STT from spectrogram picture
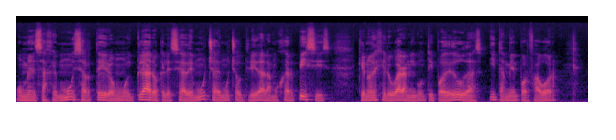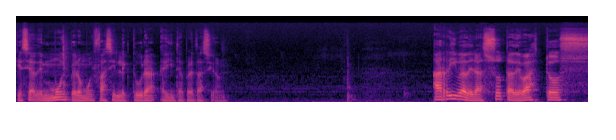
un mensaje muy certero, muy claro, que le sea de mucha, de mucha utilidad a la mujer Piscis, que no deje lugar a ningún tipo de dudas y también, por favor, que sea de muy, pero muy fácil lectura e interpretación. arriba de la sota de bastos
